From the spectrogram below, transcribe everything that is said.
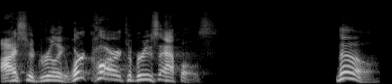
I should really work hard to produce apples? No.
